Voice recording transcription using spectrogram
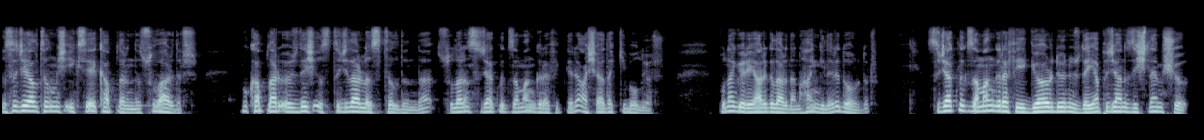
Isıcı yalıtılmış XY kaplarında su vardır. Bu kaplar özdeş ısıtıcılarla ısıtıldığında suların sıcaklık zaman grafikleri aşağıdaki gibi oluyor. Buna göre yargılardan hangileri doğrudur? Sıcaklık zaman grafiği gördüğünüzde yapacağınız işlem şu.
